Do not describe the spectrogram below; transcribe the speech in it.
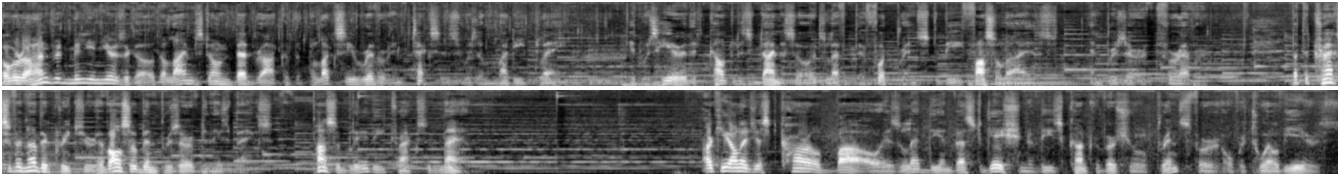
Over a hundred million years ago, the limestone bedrock of the Paluxy River in Texas was a muddy plain. It was here that countless dinosaurs left their footprints to be fossilized preserved forever. But the tracks of another creature have also been preserved in these banks. possibly the tracks of man. Archaeologist Carl Baugh has led the investigation of these controversial prints for over 12 years.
